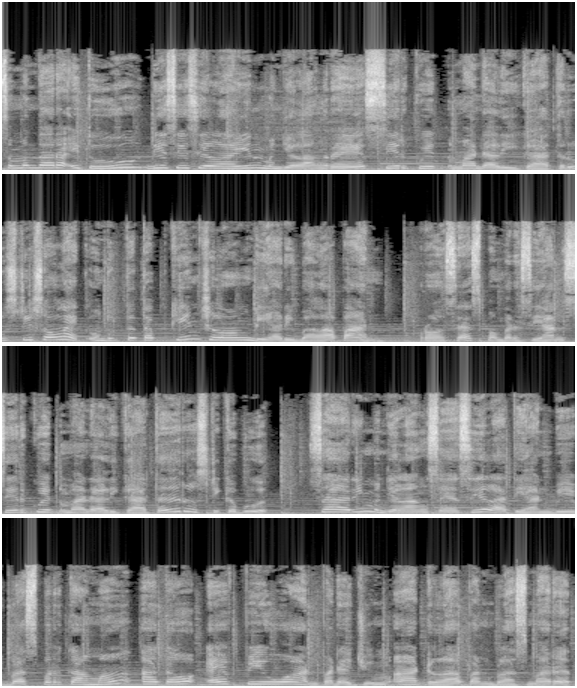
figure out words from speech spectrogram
Sementara itu, di sisi lain menjelang race, sirkuit Mandalika terus disolek untuk tetap kinclong di hari balapan. Proses pembersihan sirkuit Mandalika terus dikebut. Sehari menjelang sesi latihan bebas pertama atau FP1 pada Jumat 18 Maret,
